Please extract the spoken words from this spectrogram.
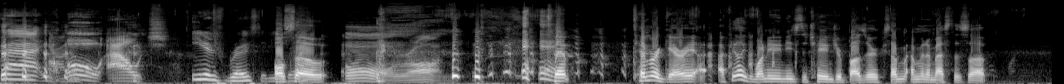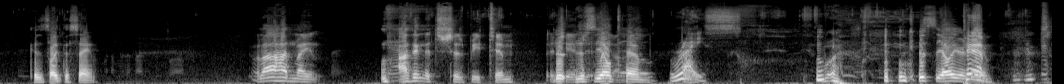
Oh, ouch. you just roasted. You, bro. Also, Oh, wrong. Tim, Tim or Gary, I, I feel like one of you needs to change your buzzer because I'm, I'm gonna mess this up. Because it's like the same. Well, I had mine. I think it should be Tim. It Just, changed just yell Tim. Rice. Just yell your Tim. name. Just,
